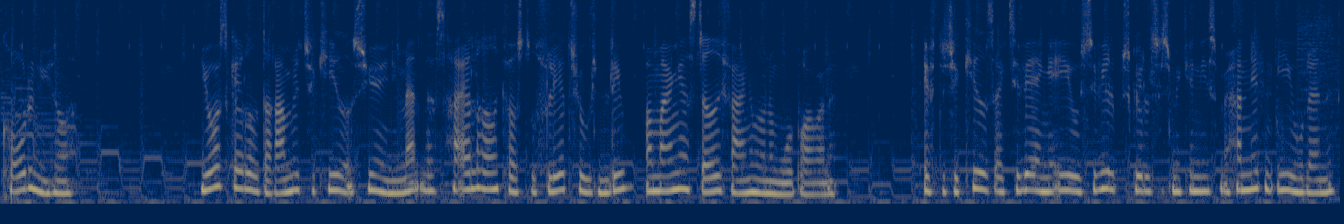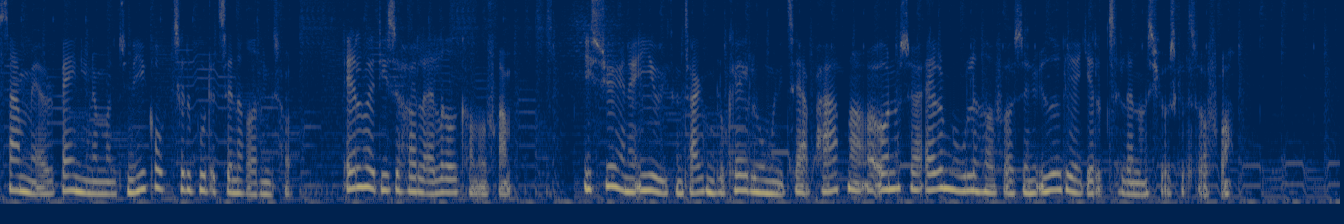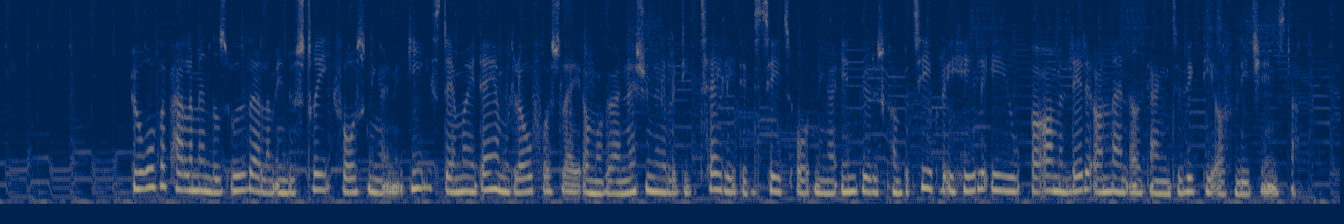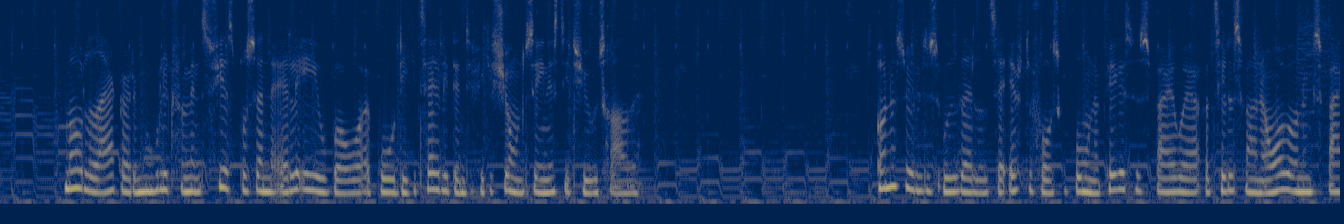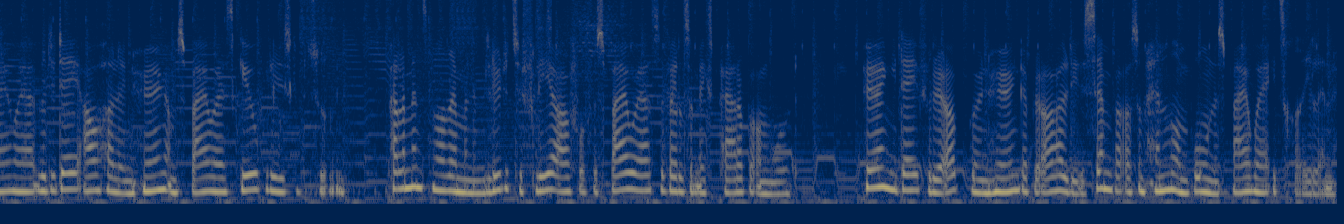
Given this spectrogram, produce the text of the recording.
Korte nyheder. Jordskælvet, der ramte Tyrkiet og Syrien i mandags, har allerede kostet flere tusind liv, og mange er stadig fanget under murbrokkerne. Efter Tyrkiets aktivering af EU's civilbeskyttelsesmekanisme har 19 EU-lande sammen med Albanien og Montenegro tilbudt at sende redningshold. 11 af disse hold er allerede kommet frem. I Syrien er EU i kontakt med lokale humanitære partnere og undersøger alle muligheder for at sende yderligere hjælp til landets jordskælvsoffre. Europaparlamentets udvalg om industri, forskning og energi stemmer i dag om et lovforslag om at gøre nationale digitale identitetsordninger indbyrdes kompatible i hele EU og om at lette online adgangen til vigtige offentlige tjenester. Målet er at gøre det muligt for mindst 80% af alle EU-borgere at bruge digital identifikation senest i 2030. Undersøgelsesudvalget til at efterforske brugen af Pegasus spyware og tilsvarende overvågningsspyware vil i dag afholde en høring om spywares geopolitiske betydning. Parlamentsmedlemmerne vil lytte til flere ofre for spyware, såvel som eksperter på området. Høringen i dag følger op på en høring, der blev afholdt i december, og som handlede om brugen af spyware i tredje lande.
